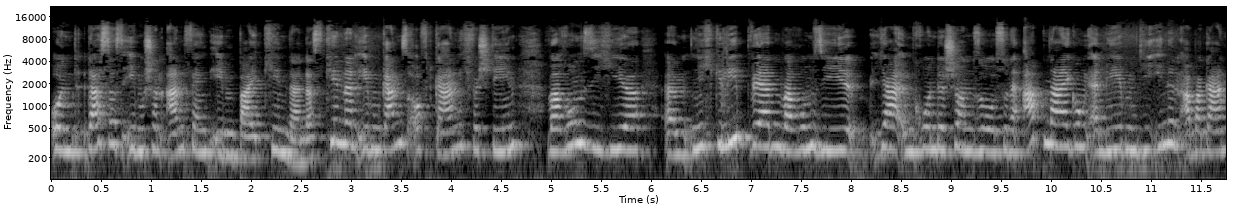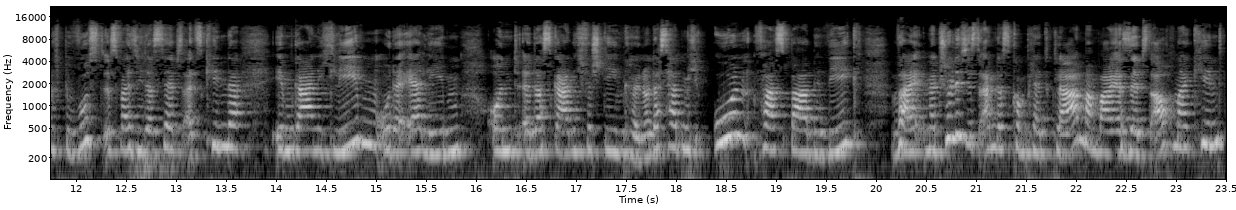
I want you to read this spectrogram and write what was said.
und dass das eben schon anfängt eben bei Kindern, dass Kindern eben ganz oft gar nicht verstehen, warum sie hier ähm, nicht geliebt werden, warum sie ja im Grunde schon so, so eine Abneigung erleben, die ihnen aber gar nicht bewusst ist, weil sie das selbst als Kinder eben gar nicht leben oder erleben und äh, das gar nicht verstehen können. Und das hat mich unfassbar bewegt, weil natürlich ist einem das komplett klar, man war ja selbst auch mal Kind,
